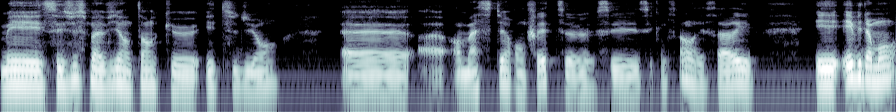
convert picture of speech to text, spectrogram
Mais c'est juste ma vie en tant qu'étudiant euh, en master, en fait, euh, c'est comme ça, hein, ça arrive. Et évidemment,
